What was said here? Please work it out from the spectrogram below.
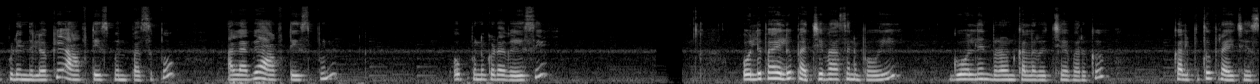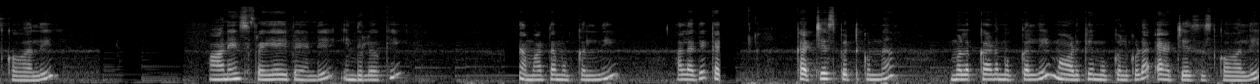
ఇప్పుడు ఇందులోకి హాఫ్ టీ స్పూన్ పసుపు అలాగే హాఫ్ టీ స్పూన్ ఉప్పును కూడా వేసి ఉల్లిపాయలు పచ్చివాసన పోయి గోల్డెన్ బ్రౌన్ కలర్ వచ్చే వరకు కలుపుతూ ఫ్రై చేసుకోవాలి. ఆనియన్స్ ఫ్రై అయిపోయండి ఇందులోకి టమాటా ముక్కల్ని అలాగే కట్ కట్ చేసి పెట్టుకున్న ములక్కాడ ముక్కల్ని మామిడికాయ ముక్కలు కూడా యాడ్ చేసేసుకోవాలి.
